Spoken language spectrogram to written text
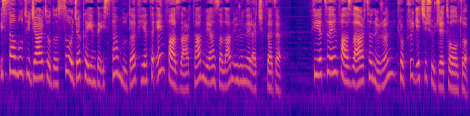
İstanbul Ticaret Odası Ocak ayında İstanbul'da fiyatı en fazla artan ve azalan ürünleri açıkladı. Fiyatı en fazla artan ürün köprü geçiş ücreti oldu.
